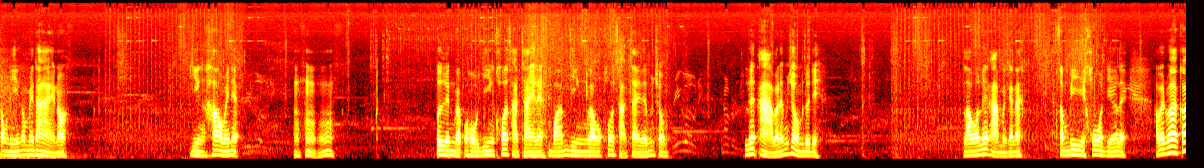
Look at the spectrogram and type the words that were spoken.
ตรงนี้ก็ไม่ได้เนาะยิงเข้าไหมเนี่ยปืนแบบโอ้โหยิงโคตรสะใจเลยบอสยิงเราโคตรสะใจเลยท่านผู้ชม เลือดอาบอะท่านผู้ชมดูดิเราว่าเลือดอาบเหมือนกันนะซอมบี้โคตรเยอะเลย เอาเป็นว่าก็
